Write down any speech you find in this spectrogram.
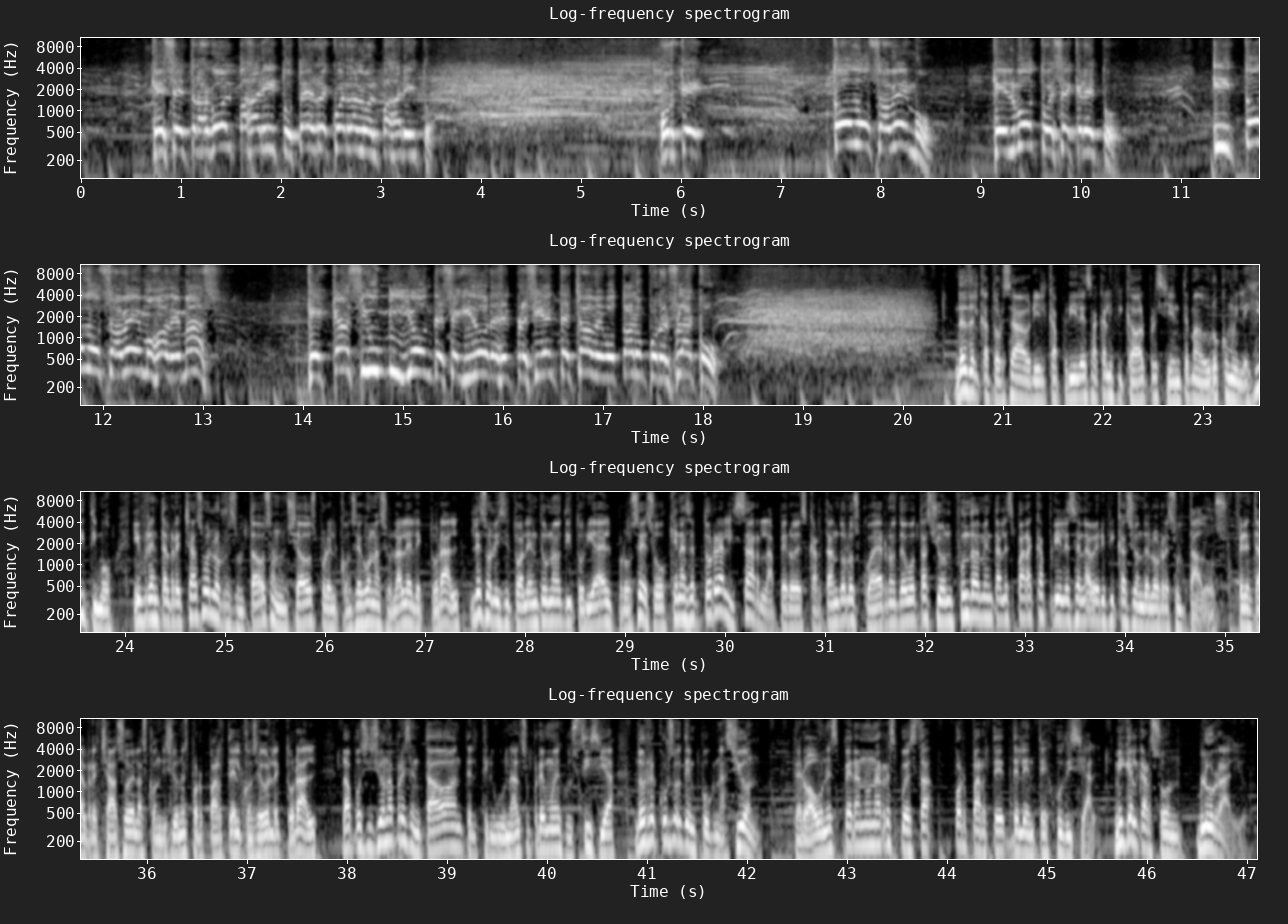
que se tragó el pajarito. Ustedes recuerdan lo del pajarito. Porque todos sabemos que el voto es secreto. Y todos sabemos además que casi un millón de seguidores del presidente Chávez votaron por el flaco. Desde el 14 de abril, Capriles ha calificado al presidente Maduro como ilegítimo y frente al rechazo de los resultados anunciados por el Consejo Nacional Electoral, le solicitó al ente una auditoría del proceso, quien aceptó realizarla, pero descartando los cuadernos de votación fundamentales para Capriles en la verificación de los resultados. Frente al rechazo de las condiciones por parte del Consejo Electoral, la oposición ha presentado ante el Tribunal Supremo de Justicia dos recursos de impugnación, pero aún esperan una respuesta por parte del ente judicial. Miguel Garzón, Blue Radio.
